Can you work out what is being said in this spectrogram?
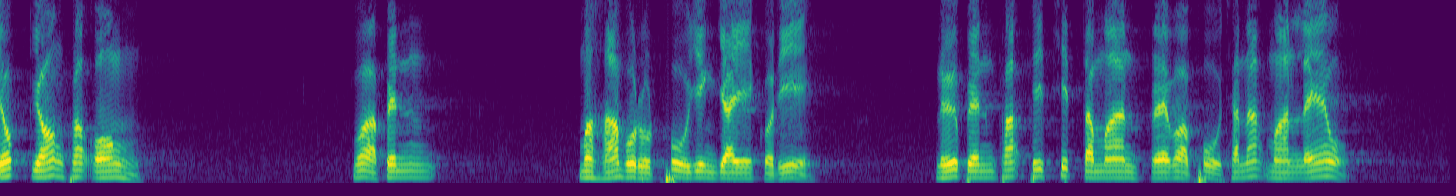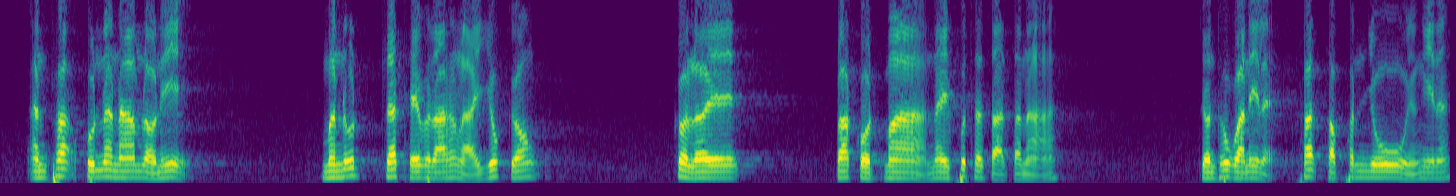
ยกย่องพระองค์ ว่าเป็นมหาบุรุษผู้ยิ่งใหญ่กว่าดี หรือเป็นพระพิชิตตมานแปลว่าผู้ชนะมารแล้ว อันพระคุณนามเหล่านี้ มนุษย์และเทวดาทั้งหลายยกย่อง ก็เลยปรากฏมาในพุทธศาสนา จนทุกวันนี้แหละ พระสัพพัญญูอย่างนี้นะ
